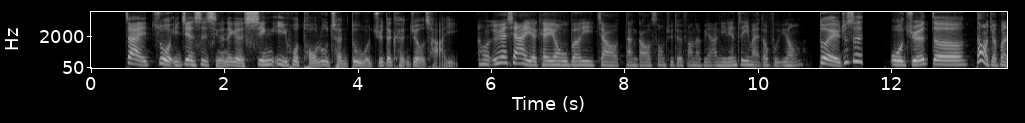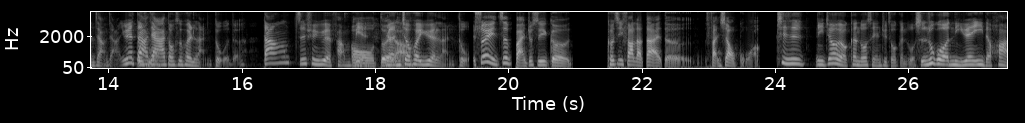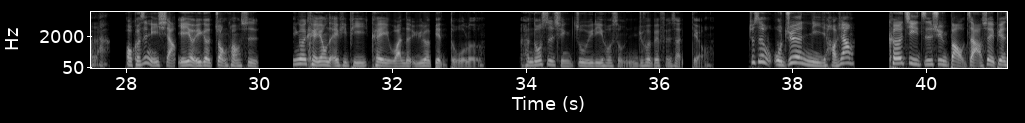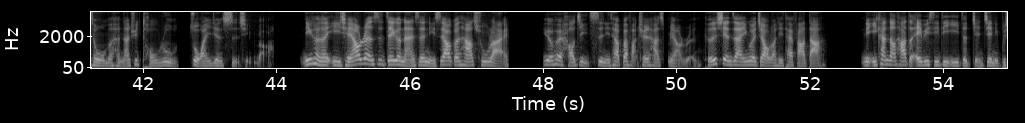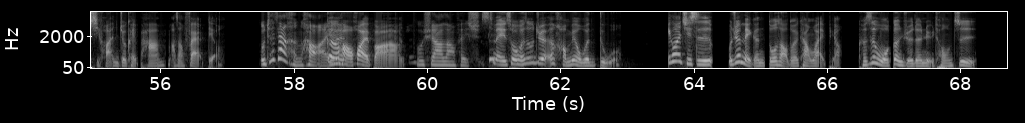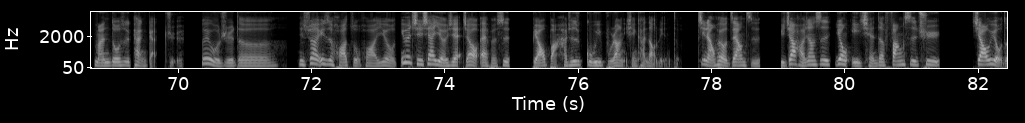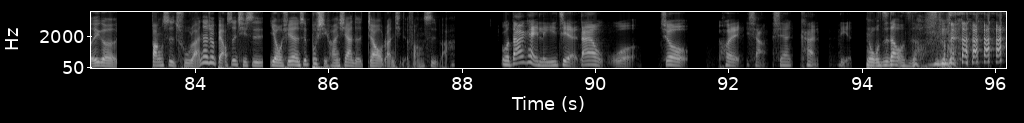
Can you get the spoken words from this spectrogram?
在做一件事情的那个心意或投入程度，我觉得可能就有差异。哦，因为现在也可以用 Uber Eats 叫蛋糕送去对方那边啊，你连自己买都不用。对，就是。我觉得，但我觉得不能这样讲，因为大家都是会懒惰的。当资讯越方便，哦，人就会越懒惰。所以这本来就是一个科技发达带来的反效果啊。其实你就有更多时间去做更多事，如果你愿意的话啦。哦，可是你想，也有一个状况是，因为可以用的 APP，可以玩的娱乐变多了，很多事情注意力或什么，你就会被分散掉。就是我觉得你好像。科技资讯爆炸，所以变成我们很难去投入做完一件事情吧。你可能以前要认识这个男生，你是要跟他出来约会好几次，你才有办法确认他是什么样的人。可是现在因为交友软体太发达，你一看到他的 A B C D E 的简介你不喜欢，你就可以把他马上 fire 掉。我觉得这样很好啊，各有好坏吧，不需要浪费时间。是没错，可是我觉得嗯好没有温度哦。因为其实我觉得每个人多少都会看外表，可是我更觉得女同志。蛮多是看感觉，所以我觉得你虽然一直滑左滑右，因为其实现在有一些交友 App 是标榜，它就是故意不让你先看到脸的。竟然会有这样子比较，好像是用以前的方式去交友的一个方式出来，那就表示其实有些人是不喜欢现在的交友软体的方式吧。我大概可以理解，但我就会想先看脸。我知道，我知道，我知道。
